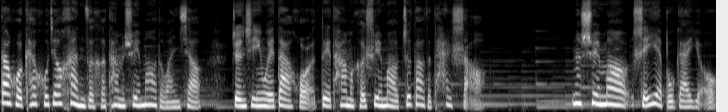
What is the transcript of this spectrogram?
大伙开胡椒汉子和他们睡帽的玩笑，正是因为大伙对他们和睡帽知道的太少。那睡帽谁也不该有，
